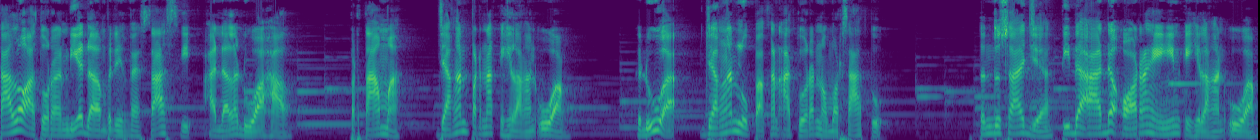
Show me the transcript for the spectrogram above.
kalau aturan dia dalam berinvestasi adalah dua hal. Pertama, jangan pernah kehilangan uang. Kedua, jangan lupakan aturan nomor satu. Tentu saja, tidak ada orang yang ingin kehilangan uang.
